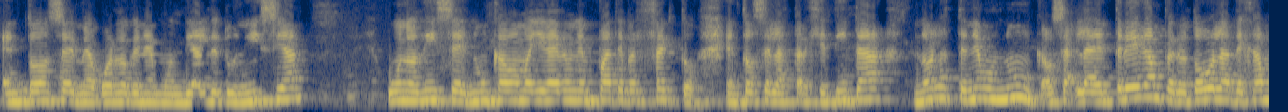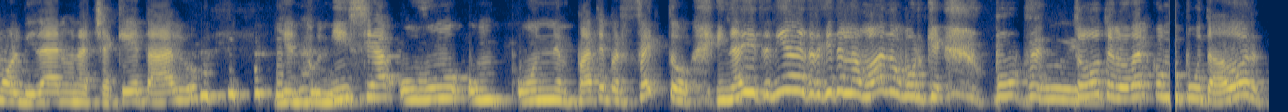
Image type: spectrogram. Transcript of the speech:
Entonces, me acuerdo que en el Mundial de Tunisia, uno dice, nunca vamos a llegar a un empate perfecto. Entonces las tarjetitas no las tenemos nunca. O sea, las entregan, pero todos las dejamos olvidadas en una chaqueta, algo. Y en Tunisia hubo un, empate perfecto y nadie tenía la tarjeta en la mano porque todo te lo da el computador.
